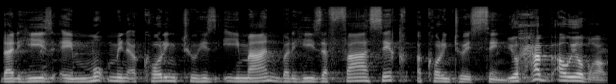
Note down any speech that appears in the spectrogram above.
that he is a mu'min according to his iman, but he is a fasiq according to his sin. يحب أو يبغض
